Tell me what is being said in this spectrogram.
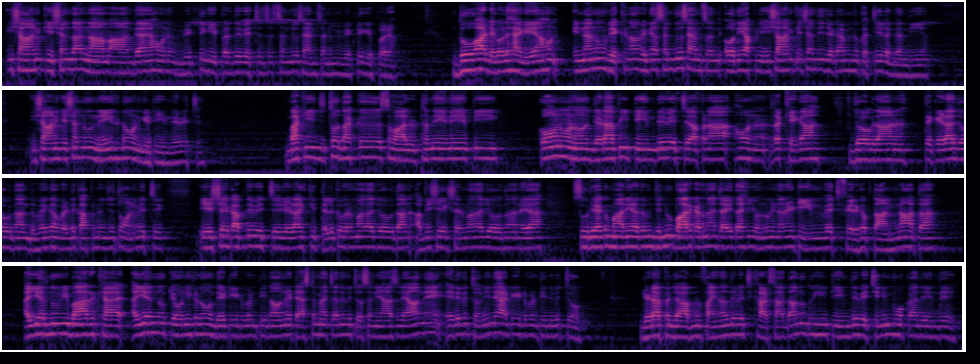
ਈਸ਼ਾਨ ਕਿਸ਼ਨ ਦਾ ਨਾਮ ਆਂਦਿਆ ਹੈ ਹੁਣ ਵਿਕਟ ਕੀਪਰ ਦੇ ਵਿੱਚ ਤੇ ਸੰਜੂ ਸੈਮਸਨ ਵੀ ਵਿਕਟ ਕੀਪਰ ਆ। ਦੋ ਸਾਡੇ ਕੋਲ ਹੈਗੇ ਆ, ਹੁਣ ਇਹਨਾਂ ਨੂੰ ਵੇਖਣਾ ਹੋਵੇਗਾ, ਸੰਜੂ ਸੈਮਸਨ ਉਹਦੀ ਆਪਣੀ ਈਸ਼ਾਨ ਕਿਸ਼ਨ ਦੀ ਜਗ੍ਹਾ ਮੈਨੂੰ ਕੱਚੀ ਲੱਗਣ ਦੀ ਆ। ਈਸ਼ਾਨ ਕਿਸ਼ਨ ਨੂੰ ਨਹੀਂ ਹਟਾਉਣਗੇ ਟੀਮ ਦੇ ਵਿੱਚ। ਬਾਕੀ ਜਿੱਥੋਂ ਤੱਕ ਸਵਾਲ ਉੱਠਦੇ ਨੇ ਵੀ ਕੌਣ ਹੁਣ ਜਿਹੜਾ ਵੀ ਟੀਮ ਦੇ ਵਿੱਚ ਆਪਣਾ ਹੁਣ ਰੱਖੇਗਾ ਯੋਗਦਾਨ ਤੇ ਕਿਹੜਾ ਯੋਗਦਾਨ ਦੇਵੇਗਾ ਵਰਲਡ ਕੱਪ ਨੂੰ ਜਿਤਾਉਣ ਵਿੱਚ? ਏਸ਼ੀਆ ਕੱਪ ਦੇ ਵਿੱਚ ਜਿਹੜਾ ਕਿ ਤਿਲਕ ਵਰਮਾ ਦਾ ਯੋਗਦਾਨ, ਅਭਿਸ਼ੇਕ ਸ਼ਰਮਾ ਦਾ ਯੋਗਦਾਨ ਰਿਹਾ ਸੂਰਿਆ ਕੁਮਾਰ ਯਾਦਵ ਜਿਹਨੂੰ ਬਾਹਰ ਕੱਢਣਾ ਚਾਹੀਦਾ ਸੀ, ਉਹਨੂੰ ਇਹਨਾਂ ਨੇ ਟੀਮ ਵਿੱਚ ਫਿਰ ਕਪਤਾਨ ਬਣਾਤਾ ਅਯਰ ਨੂੰ ਵੀ ਬਾਹਰ ਰੱਖਿਆ ਅਯਰ ਨੂੰ ਕਿਉਂ ਨਹੀਂ ਖਿਲਾਉਂਦੇ T20 ਦਾ? ਉਹਨੇ ਟੈਸਟ ਮੈਚਾਂ ਦੇ ਵਿੱਚੋਂ ਸੰਨਿਆਸ ਲਿਆ, ਉਹਨੇ ਇਹਦੇ ਵਿੱਚੋਂ ਨਹੀਂ ਲਿਆ T20 ਦੇ ਵਿੱਚੋਂ। ਜਿਹੜਾ ਪੰਜਾਬ ਨੂੰ ਫਾਈਨਲ ਦੇ ਵਿੱਚ ਖੜ ਸਕਦਾ, ਉਹਨੂੰ ਤੁਸੀਂ ਟੀਮ ਦੇ ਵਿੱਚ ਹੀ ਨਹੀਂ ਮੌਕਾ ਦੇਂਦੇ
